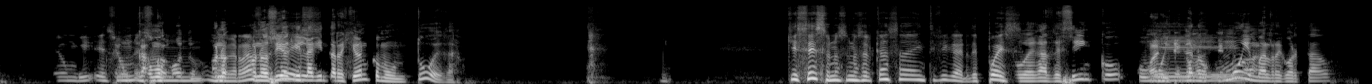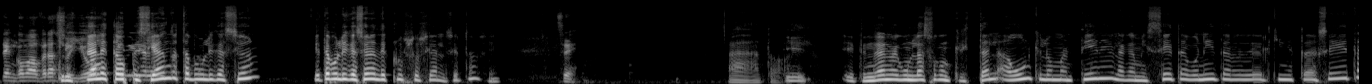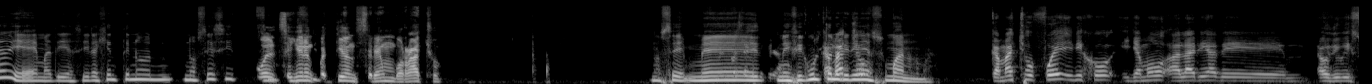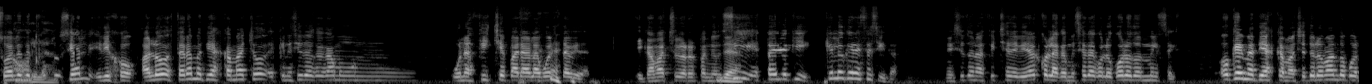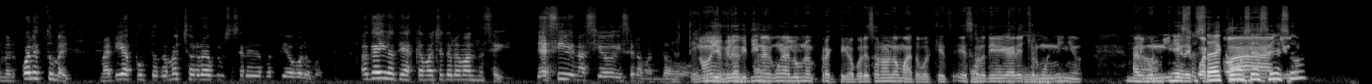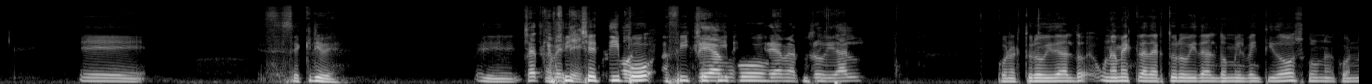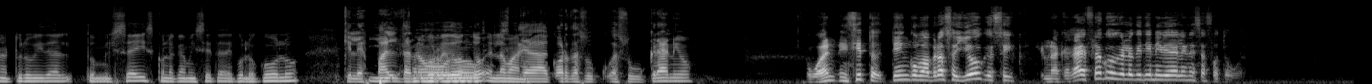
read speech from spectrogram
Es un, es un, conocido aquí en la quinta región como un tubo de gas. ¿Qué es eso? No se nos alcanza a identificar. Después. Un gas de 5, un muy, muy mal recortado. Tengo más brazos ¿Cristal está auspiciando esta publicación? Esta publicación es del Club Social, ¿cierto? Sí. Sí. Ah, todo. ¿Tendrán algún lazo con cristal aún que los mantiene? La camiseta bonita del King está. Sí, está bien, Matías. Y la gente no, no sé si. O el señor en cuestión sería un borracho. No sé, me, me dificulta lo que tiene en su mano nomás. Camacho fue y dijo y llamó al área de mm, audiovisuales del Club Social y dijo: Aló, ¿estará Matías Camacho? Es que necesito que hagamos un, un afiche para la vuelta a vida. Y Camacho le respondió: Sí, estoy aquí. ¿Qué es lo que necesitas? Necesito una ficha de Vidal con la camiseta Colo Colo 2006. Ok, Matías Camacho, te lo mando por mail. ¿Cuál es tu mail? Matías.camacho, Club Social y Deportivo Colo Colo. Ok, Matías Camacho, te lo mando enseguida. Y así nació y se lo mandó. No, yo creo que tiene algún alumno en práctica, por eso no lo mato, porque eso lo tiene que haber hecho algún niño. algún niño de cuarto ¿Sabes cómo se hace eso? Eh, se escribe. Eh, afiche tipo, afiche tipo. Créame Arturo Vidal con Arturo Vidal, una mezcla de Arturo Vidal 2022 con, una, con Arturo Vidal 2006, con la camiseta de Colo Colo. Que la espalda no, redondo en la mano. se acorda a su, a su cráneo. Bueno, insisto, tengo más brazos yo que soy una cagada de flaco que lo que tiene Vidal en esa foto, weón.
